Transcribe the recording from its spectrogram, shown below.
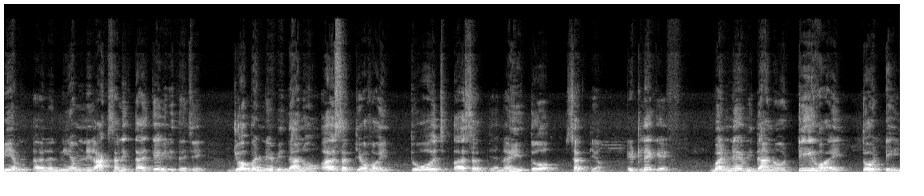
નિયમ નિયમની લાક્ષણિકતા કેવી રીતે છે? જો બંને વિધાનો અસત્ય હોય તો જ અસત્ય, નહીં તો સત્ય. એટલે કે બંને વિધાનો ટી હોય તો ટી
